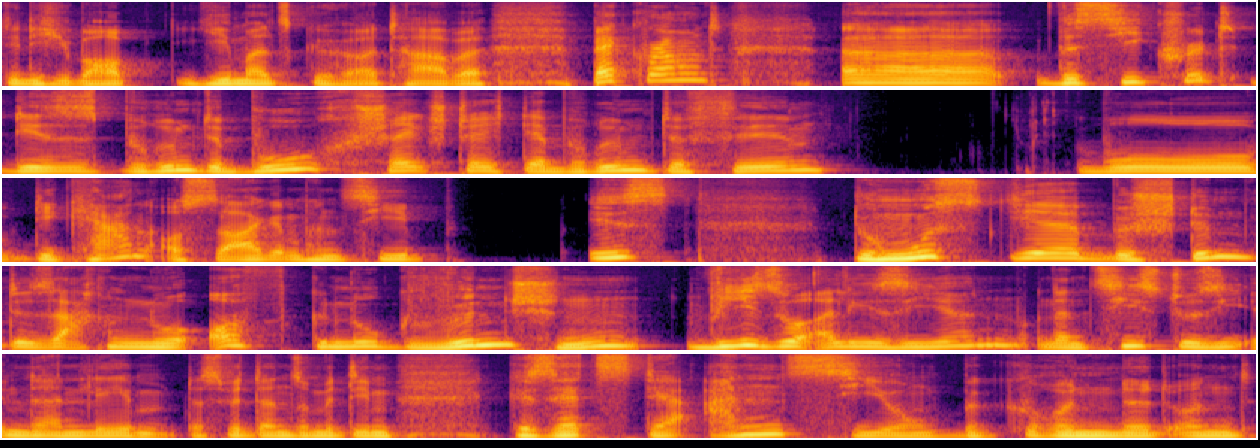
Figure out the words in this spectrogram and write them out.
den ich überhaupt jemals gehört habe. Background: äh, The Secret, dieses berühmte Buch, Schrägstrich, der berühmte Film, wo die Kernaussage im Prinzip ist, Du musst dir bestimmte Sachen nur oft genug wünschen, visualisieren und dann ziehst du sie in dein Leben. Das wird dann so mit dem Gesetz der Anziehung begründet und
